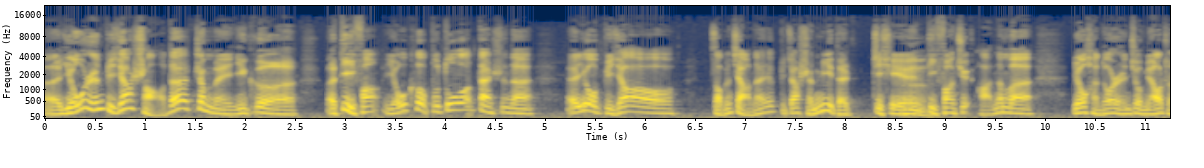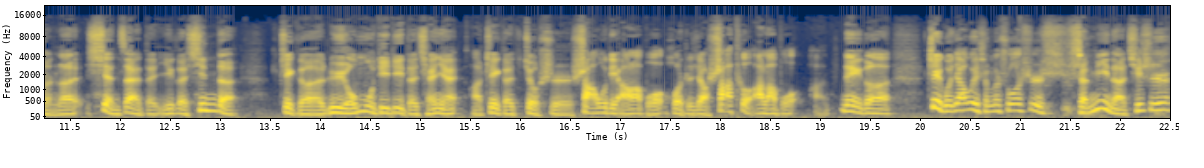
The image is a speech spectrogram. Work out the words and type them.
呃，游人比较少的这么一个呃地方，游客不多，但是呢，呃，又比较怎么讲呢？又比较神秘的这些地方去啊。那么有很多人就瞄准了现在的一个新的这个旅游目的地的前沿啊，这个就是沙乌地阿拉伯或者叫沙特阿拉伯啊。那个这个国家为什么说是神秘呢？其实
